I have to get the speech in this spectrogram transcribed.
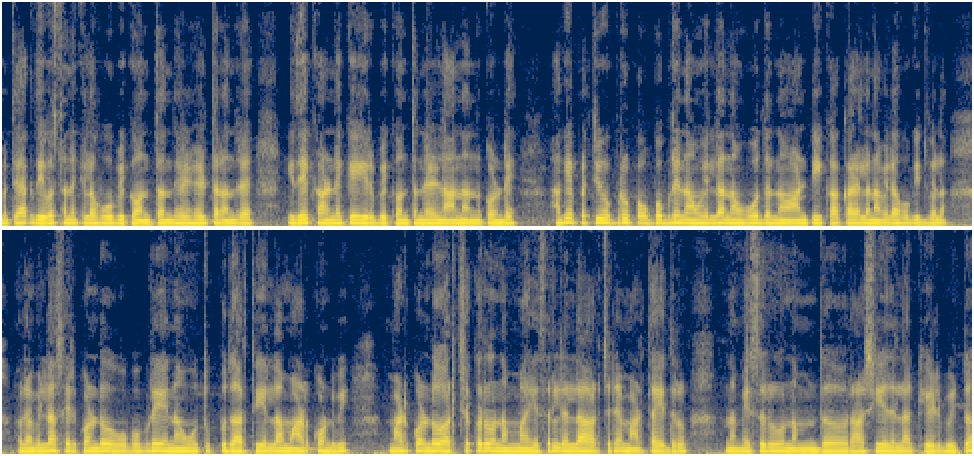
ಮತ್ತು ಯಾಕೆ ದೇವಸ್ಥಾನಕ್ಕೆಲ್ಲ ಹೋಗಬೇಕು ಅಂತಂದು ಹೇಳಿ ಹೇಳ್ತಾರೆ ಅಂದರೆ ಇದೇ ಕಾರಣಕ್ಕೆ ಇರಬೇಕು ಅಂತಂದೇಳಿ ನಾನು ಅಂದ್ಕೊಂಡೆ ಹಾಗೆ ಪ್ರತಿಯೊಬ್ಬರು ಒಬ್ಬೊಬ್ಬರೇ ನಾವು ಎಲ್ಲ ನಾವು ಹೋದ್ರೆ ನಾವು ಆಂಟಿ ಕಾಕ ಎಲ್ಲ ನಾವೆಲ್ಲ ಹೋಗಿದ್ವಲ್ಲ ಅವ್ರು ನಾವೆಲ್ಲ ಸೇರಿಕೊಂಡು ಒಬ್ಬೊಬ್ಬರೇ ನಾವು ತುಪ್ಪದ ಆರತಿ ಎಲ್ಲ ಮಾಡ್ಕೊಂಡ್ವಿ. ಮಾಡಿಕೊಂಡು ಅರ್ಚಕರು ನಮ್ಮ ಹೆಸರಲ್ಲೆಲ್ಲ ಅರ್ಚನೆ ಮಾಡ್ತಾಯಿದ್ರು ನಮ್ಮ ಹೆಸರು ನಮ್ಮದು ರಾಶಿ ಅದೆಲ್ಲ ಕೇಳಿಬಿಟ್ಟು.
